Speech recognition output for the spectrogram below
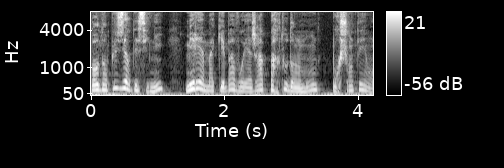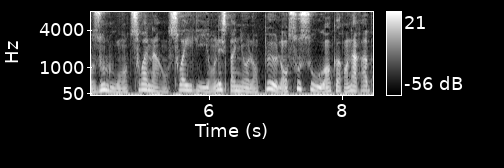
Pendant plusieurs décennies, Myriam Makeba voyagera partout dans le monde pour chanter en zoulou, en tswana, en swahili, en espagnol, en peul, en soussou ou encore en arabe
